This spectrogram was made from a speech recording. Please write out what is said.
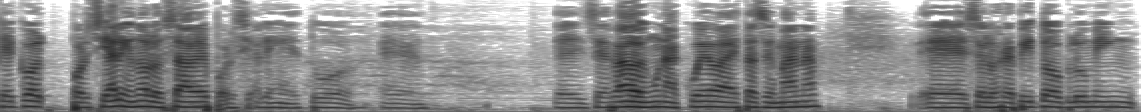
Keiko, por si alguien no lo sabe, por si alguien estuvo eh, encerrado en una cueva esta semana, eh, se lo repito, Blooming,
